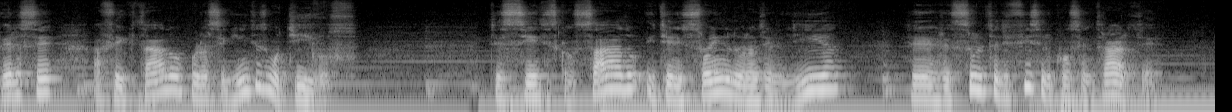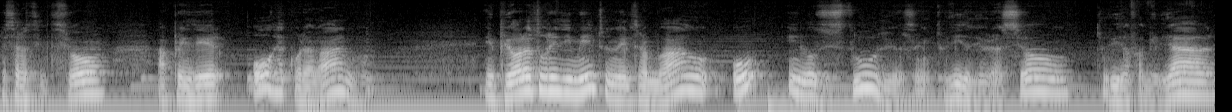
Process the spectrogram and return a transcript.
ver-se afetado por os seguintes motivos. Te sientes cansado e tens sonho durante o dia, te resulta difícil concentrar-te, prestar atenção, aprender ou recordar algo. Empeora tu rendimento no trabalho ou em los estudos, em tu vida de oração, tu vida familiar,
